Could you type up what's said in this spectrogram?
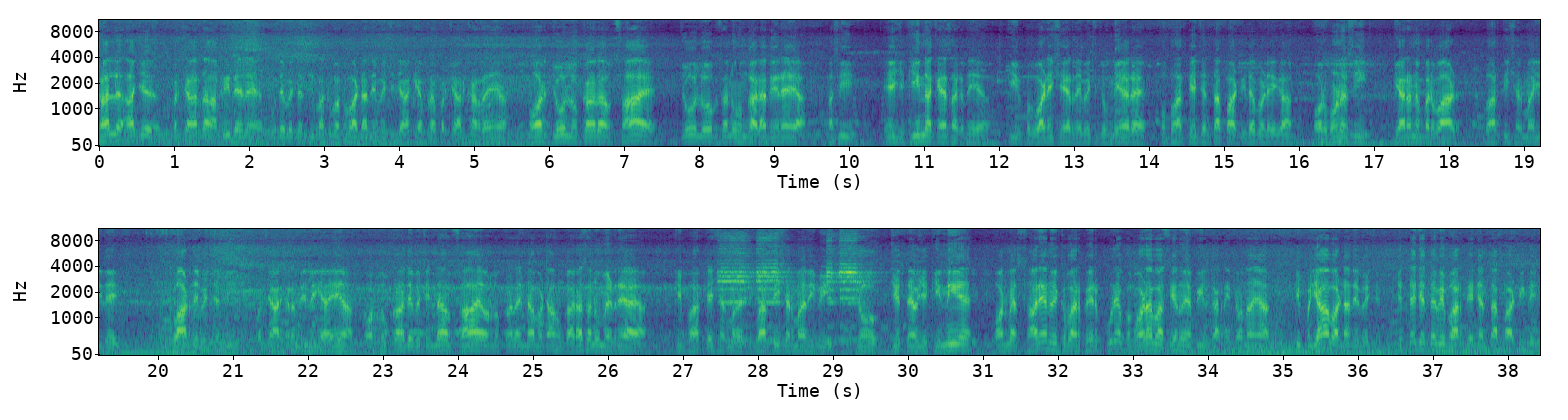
ਕੱਲ ਅੱਜ ਪ੍ਰਚਾਰ ਦਾ ਆਖਰੀ ਦਿਨ ਹੈ, ਉਹਦੇ ਵਿੱਚ ਅਸੀਂ ਵੱਖ-ਵੱਖ ਵਾਰਡਾਂ ਦੇ ਵਿੱਚ ਜਾ ਕੇ ਆਪਣਾ ਪ੍ਰਚਾਰ ਕਰ ਰਹੇ ਹਾਂ ਔਰ ਜੋ ਲੋਕਾਂ ਦਾ ਉਤਸ਼ਾਹ ਹੈ, ਜੋ ਲੋਕ ਸਾਨੂੰ ਹੰਗਾਰਾ ਦੇ ਰਹੇ ਆ, ਅਸੀਂ ਇਹ ਯਕੀਨ ਨਾਲ ਕਹਿ ਸਕਦੇ ਹਾਂ ਕਿ ਫਗਵਾੜੇ ਸ਼ਹਿਰ ਦੇ ਵਿੱਚ ਜੋ ਮੇਅਰ ਹੈ, ਉਹ ਭਾਰਤੀ ਜਨਤਾ ਪਾਰਟੀ ਦਾ ਬਣੇਗਾ ਔਰ ਹੁਣ ਅਸੀਂ 11 ਨੰਬਰ ਵਾਰਡ ਭਾਰਤੀ ਸ਼ਰਮਾ ਜੀ ਦੇ ਵਾਰਡ ਦੇ ਵਿੱਚ ਅਸੀਂ ਪ੍ਰਚਾਰ ਕਰਨ ਦੇ ਲਈ ਆਏ ਹਾਂ ਔਰ ਲੋਕਾਂ ਦੇ ਵਿੱਚ ਇੰਨਾ ਉਤਸ਼ਾਹ ਹੈ ਔਰ ਲੋਕਾਂ ਦਾ ਇੰਨਾ ਵੱਡਾ ਹੁੰਗਾਰਾ ਸਾਨੂੰ ਮਿਲ ਰਿਹਾ ਆ। ਕਿ ਭਾਰਤੀ ਸ਼ਰਮਾ ਭਾਰਤੀ ਸ਼ਰਮਾ ਦੀ ਵੀ ਜੋ ਜਿੱਤ ਹੈ ਉਹ ਯਕੀਨੀ ਹੈ। ਔਰ ਮੈਂ ਸਾਰਿਆਂ ਨੂੰ ਇੱਕ ਵਾਰ ਫਿਰ ਪੂਰੇ ਫਗਵਾੜਾ ਵਾਸੀਆਂ ਨੂੰ ਇਹ ਅਪੀਲ ਕਰਨੀ ਚਾਹੁੰਦਾ ਆ ਕਿ 50 ਵਾਰਡਾਂ ਦੇ ਵਿੱਚ ਜਿੱਥੇ ਜਿੱਥੇ ਵੀ ਭਾਰਤੀ ਜਨਤਾ ਪਾਰਟੀ ਦੇ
